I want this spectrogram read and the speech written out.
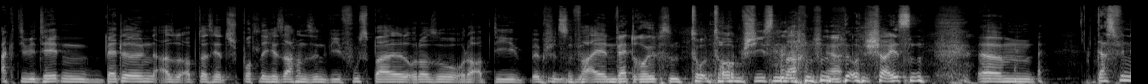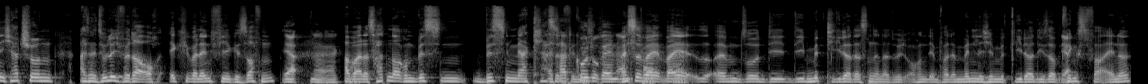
Aktivitäten betteln. Also ob das jetzt sportliche Sachen sind wie Fußball oder so, oder ob die im Schützenverein Wettrülpsen. Taubenschießen machen Ja. und scheißen. Ähm, das finde ich hat schon, also natürlich wird da auch äquivalent viel gesoffen. Ja, ja. Aber das hat noch ein bisschen, ein bisschen mehr Klasse. Es hat kulturellen ich. Weißt du, weil, weil so, ähm, so die, die Mitglieder, das sind dann natürlich auch in dem Fall männliche Mitglieder dieser Ja.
